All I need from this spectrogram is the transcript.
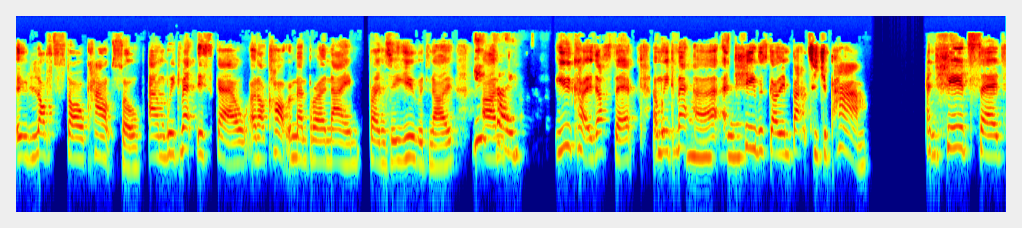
who loved Style Council. And we'd met this girl, and I can't remember her name, Brenda, you would know. UK. Um, Yuko, that's it. And we'd met her, and she was going back to Japan. And she had said,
